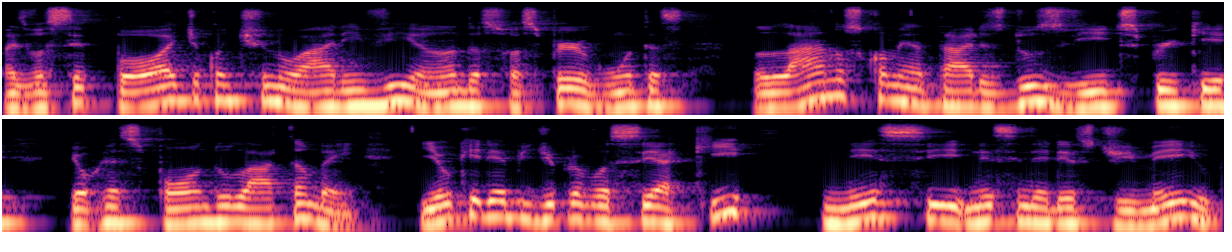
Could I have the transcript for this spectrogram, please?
mas você pode continuar enviando as suas perguntas lá nos comentários dos vídeos, porque eu respondo lá também. E eu queria pedir para você aqui, nesse, nesse endereço de e-mail,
